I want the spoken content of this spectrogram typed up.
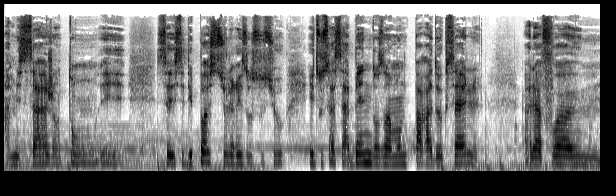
un message, un ton, et c'est des posts sur les réseaux sociaux. Et tout ça, ça baigne dans un monde paradoxal, à la fois euh,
